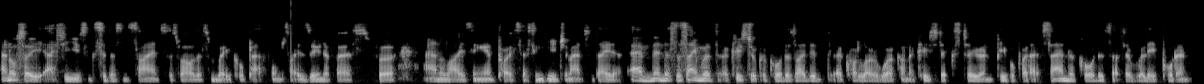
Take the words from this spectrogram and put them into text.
and also actually using citizen science as well. There's some really cool platforms like Zooniverse for analyzing and processing huge amounts of data. Um, and it's the same with acoustic recorders. I did uh, quite a lot of work on acoustics too, and people put out sound recorders. That's a really important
